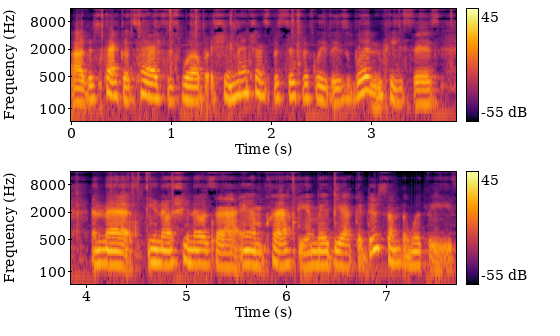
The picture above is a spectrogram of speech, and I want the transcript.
uh, this pack of tags as well, but she mentioned specifically these wooden pieces and that, you know, she knows that I am crafty and maybe I could do something with these.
